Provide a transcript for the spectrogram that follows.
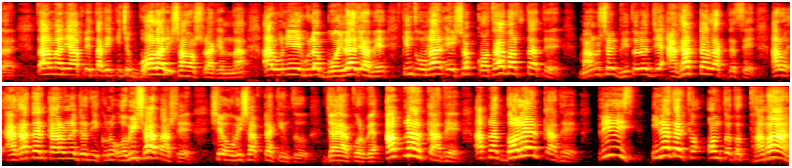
দেয়। তার মানে আপনি তাকে কিছু বলারই সাহস রাখেন না। আর উনি এগুলা বইলা যাবে, কিন্তু ওনার এইসব কথাবার্তাতে মানুষের ভিতরে যে আঘাতটা লাগতেছে, আর ওই আঘাতের কারণে যদি কোনো অভিশাপ আসে, সে অভিশাপটা কিন্তু জায়া পড়বে আপনার কাঁধে, আপনার দলের কাঁধে। প্লিজ, ইনাদেরকে অন্তত থামান,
